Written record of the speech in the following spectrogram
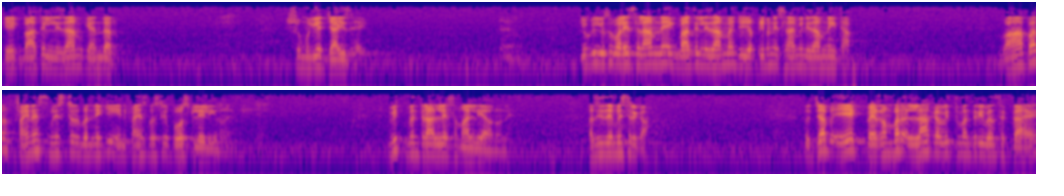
کہ ایک باطل نظام کے اندر شمولیت جائز ہے۔ کیونکہ یوسف علیہ السلام نے ایک باطل نظام میں جو یقیناً اسلامی نظام نہیں تھا، وہاں پر فائنانس منسٹر بننے کی یعنی فائنانس منسٹر کی پوسٹ لے لی انہوں نے۔ وت منترالیہ سنبھال لیا انہوں نے، عزیز مصر کا۔ تو جب ایک پیغمبر اللہ کا وت منتری بن سکتا ہے،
